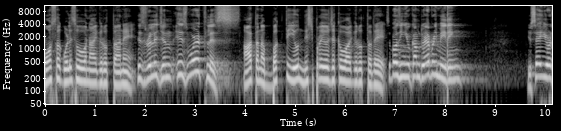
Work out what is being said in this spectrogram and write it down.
ಮೋಸಗೊಳಿಸುವವನಾಗಿರುತ್ತಾನೆ His religion is worthless. ಆತನ ಭಕ್ತಿಯು ನಿಷ್ಪ್ರಯೋಜಕವಾಗಿರುತ್ತದೆ. Supposing you come to every meeting you say you're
